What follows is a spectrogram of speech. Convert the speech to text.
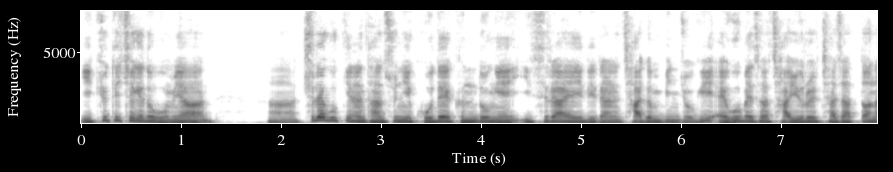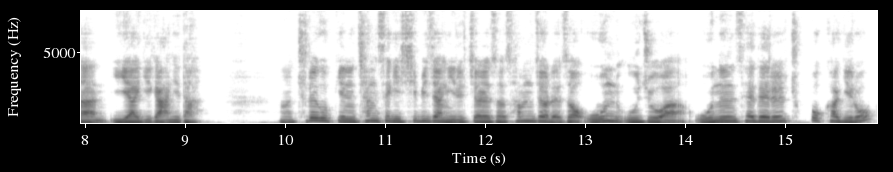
이 큐티 책에도 보면 어, 출애굽기는 단순히 고대 근동의 이스라엘이라는 작은 민족이 애굽에서 자유를 찾아 떠난 이야기가 아니다. 어, 출애굽기는 창세기 12장 1절에서 3절에서 온 우주와 오는 세대를 축복하기로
